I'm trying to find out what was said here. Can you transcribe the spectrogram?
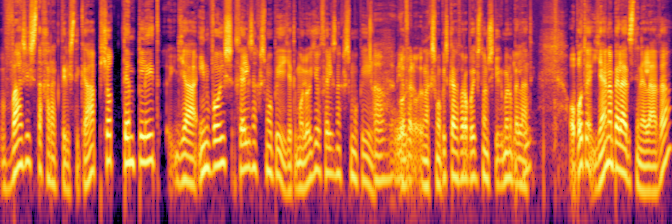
βάζεις στα χαρακτηριστικά ποιο template για invoice θέλεις να χρησιμοποιείς, για τιμολόγιο θέλεις να χρησιμοποιείς. Α, ενδιαφέρον. Ο- να χρησιμοποιείς κάθε φορά που έχεις τον συγκεκριμένο πελάτη. Οπότε, για ένα πελάτη στην Ελλάδα,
